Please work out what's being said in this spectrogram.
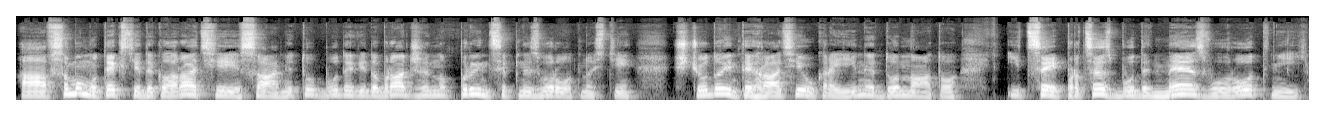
А в самому тексті декларації саміту буде відображено принцип незворотності щодо інтеграції України до НАТО, і цей процес буде незворотній.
